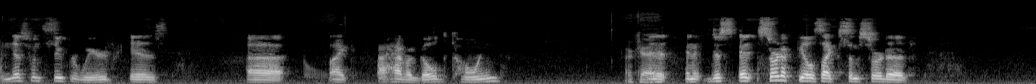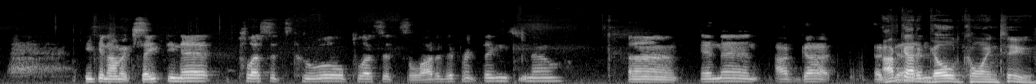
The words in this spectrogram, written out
and this one's super weird. Is uh, like I have a gold coin, and okay. it, and it just it sort of feels like some sort of economic safety net. Plus, it's cool. Plus, it's a lot of different things, you know. Um, and then I've got. A I've got a gold coin too.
